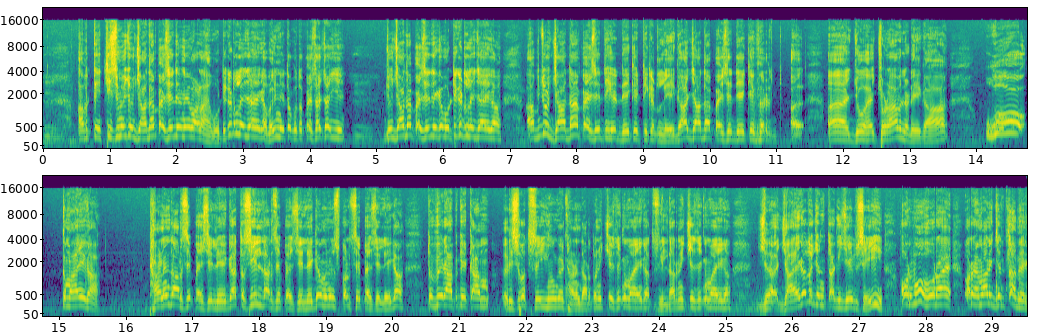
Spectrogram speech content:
हम्म। अब तैतीस में जो ज़्यादा पैसे देने वाला है वो टिकट ले जाएगा भाई नेता को तो पैसा चाहिए हम्म। जो ज़्यादा पैसे देगा वो टिकट ले जाएगा अब जो ज़्यादा पैसे दे के टिकट लेगा ज़्यादा पैसे दे के फिर आ, आ, जो है चुनाव लड़ेगा वो कमाएगा थानेदार से पैसे लेगा तहसीलदार से पैसे लेगा म्यूनसिपल से पैसे लेगा तो फिर आपके काम रिश्वत से ही होंगे। थानेदार तो नीचे से कमाएगा तहसीलदार नीचे से कमाएगा। जा, जाएगा तो जनता की जेब से ही और वो हो रहा है और हमारी जनता फिर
